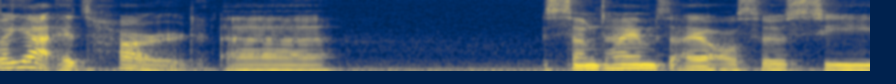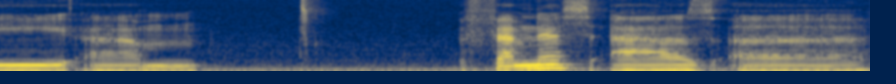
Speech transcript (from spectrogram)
but yeah, it's hard. Uh, sometimes I also see um, as a,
